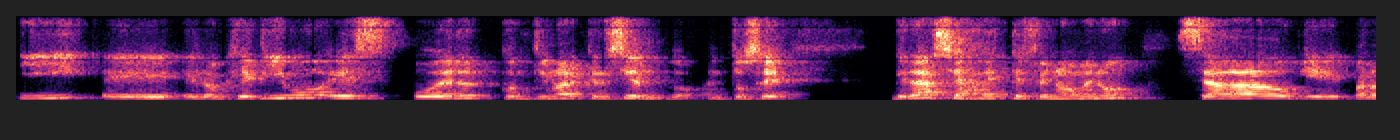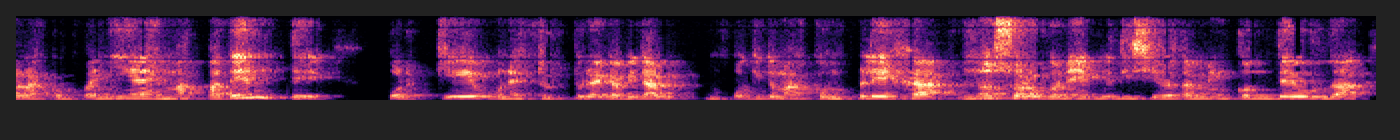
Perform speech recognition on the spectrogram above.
y eh, el objetivo es poder continuar creciendo. Entonces, gracias a este fenómeno se ha dado que para las compañías es más patente porque una estructura de capital un poquito más compleja, no solo con equity, sino también con deuda,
